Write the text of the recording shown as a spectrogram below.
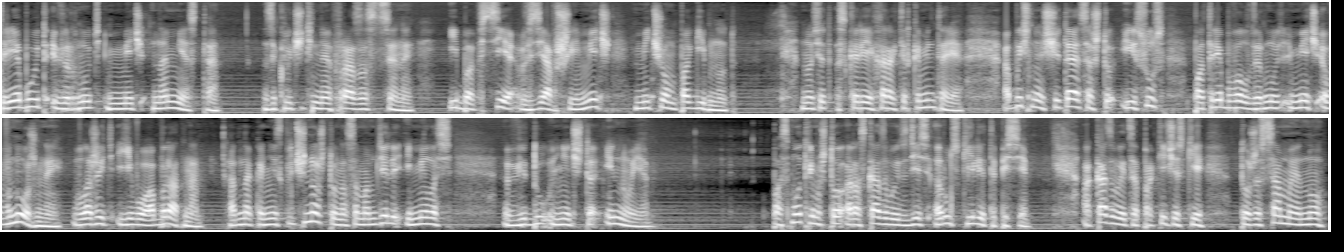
требует вернуть меч на место. Заключительная фраза сцены: ибо все, взявшие меч, мечом погибнут носит скорее характер комментария. Обычно считается, что Иисус потребовал вернуть меч в ножны, вложить его обратно. Однако не исключено, что на самом деле имелось в виду нечто иное. Посмотрим, что рассказывают здесь русские летописи. Оказывается, практически то же самое, но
